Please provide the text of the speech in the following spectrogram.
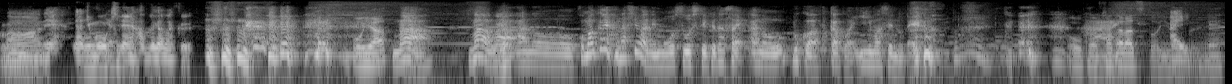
まあね、何も起きないはずがなく。おや？まあ、まあまあ、あの細かい話はね、妄想してください。あの僕は深くは言いませんので。多くは語らずということでね、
